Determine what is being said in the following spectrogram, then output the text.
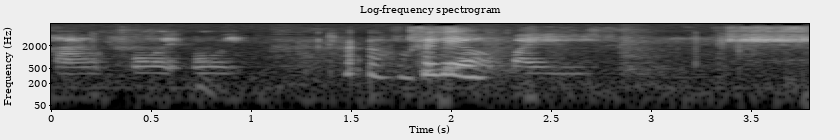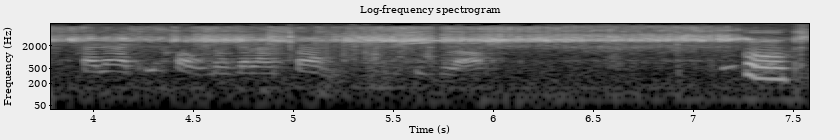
ค้าง โอ้ยโอ้ยแค่เก่ที่งออกไปขณะที่ของมันกำลังสั่นจริงเหรอ โอเค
